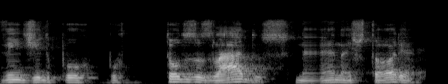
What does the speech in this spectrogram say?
vendido por, por todos os lados, né, na história,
